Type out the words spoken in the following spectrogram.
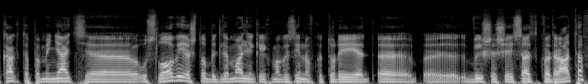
как-то поменять условия, чтобы для маленьких магазинов, которые выше 60 квадратов,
